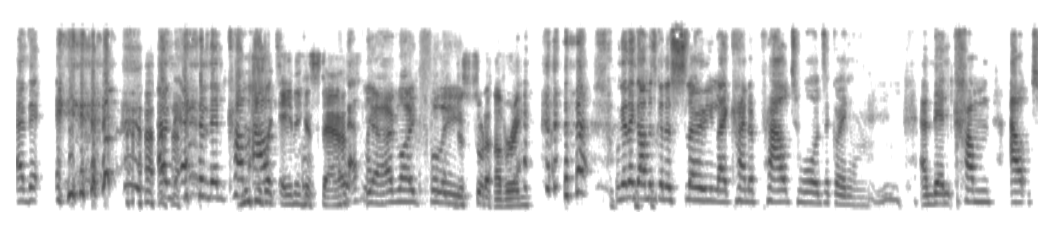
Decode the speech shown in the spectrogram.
and then and, and then come Mooti's out. like aiming his staff, That's like- yeah, I'm like fully. just sort of hovering. I'm gonna Gamma's gonna slowly like kind of prowl towards it, going, "Mm," and then come out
